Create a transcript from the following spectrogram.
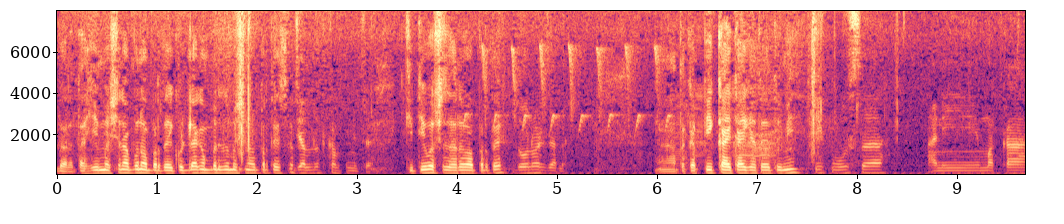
बरं आता ही मशीन आपण वापरताय. कुठल्या कंपनीचं मशीन वापरताय सर? जलदूत कंपनीचं किती वर्ष झालं वापरताय? दोन वर्ष झालं. अं, आता का पीक काय काय घेताय तुम्ही? पीक ऊस आणि मका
